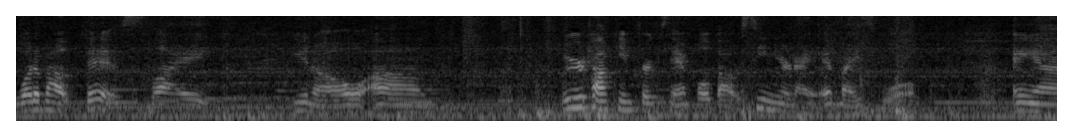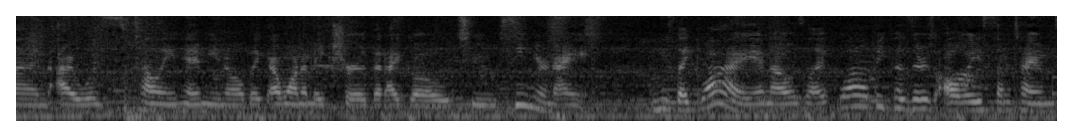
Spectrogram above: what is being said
what about this?" Like, you know, um, we were talking, for example, about senior night at my school, and I was telling him, you know, like I want to make sure that I go to senior night. And he's like, "Why?" And I was like, "Well, because there's always sometimes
